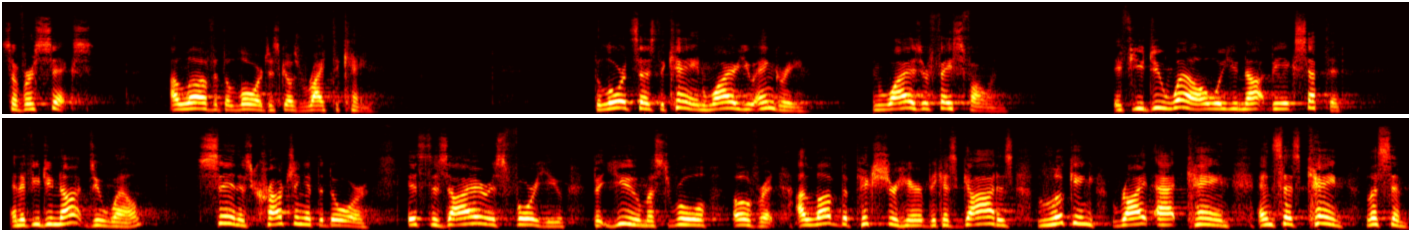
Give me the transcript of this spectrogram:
So, verse 6, I love that the Lord just goes right to Cain. The Lord says to Cain, Why are you angry? And why is your face fallen? If you do well, will you not be accepted? And if you do not do well, sin is crouching at the door. Its desire is for you, but you must rule over it. I love the picture here because God is looking right at Cain and says, Cain, listen,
